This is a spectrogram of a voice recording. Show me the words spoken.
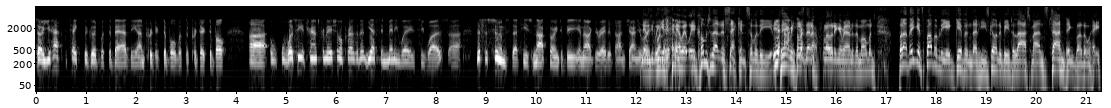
So you have to take the good with the bad, the unpredictable with the predictable. Uh, was he a transformational president? Yes, in many ways he was. Uh, this assumes that he's not going to be inaugurated on January Now, we- 20th. now, we'll- we'll come to that in a second, some of the Yeah, theories right. that are floating around at the moment. But I think it's probably a given that he's going to be the last man standing, by the way.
